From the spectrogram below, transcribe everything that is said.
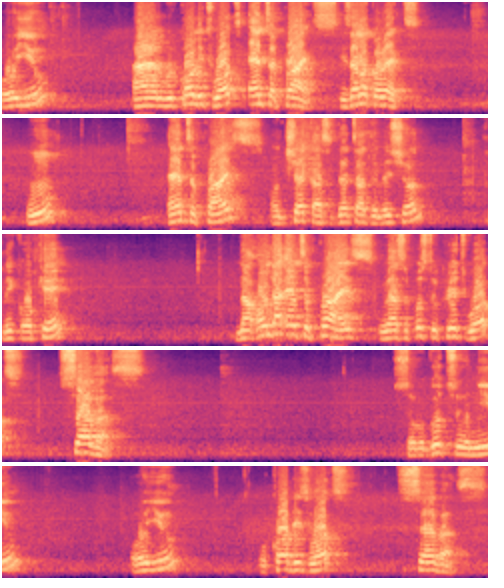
OU, and we call it what? Enterprise. Is that not correct? Hmm? Enterprise. On check accidental deletion. Click OK. Now under enterprise, we are supposed to create what? Servers. So we go to new, OU, we call this what? Servers.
